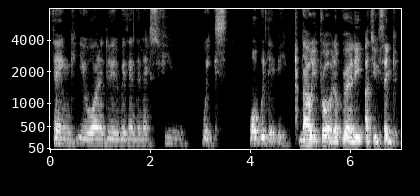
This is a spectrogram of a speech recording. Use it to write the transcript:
thing, you want to do it within the next few weeks, what would they be? Now you brought it up really, I do think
